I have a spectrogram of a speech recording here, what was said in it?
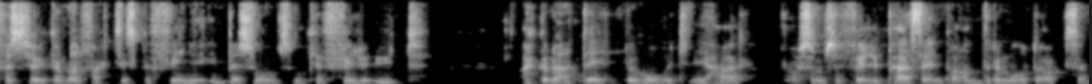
forsøker man faktisk å finne en person som kan fylle ut akkurat det behovet vi har. Og som selvfølgelig passer inn på andre måter også.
